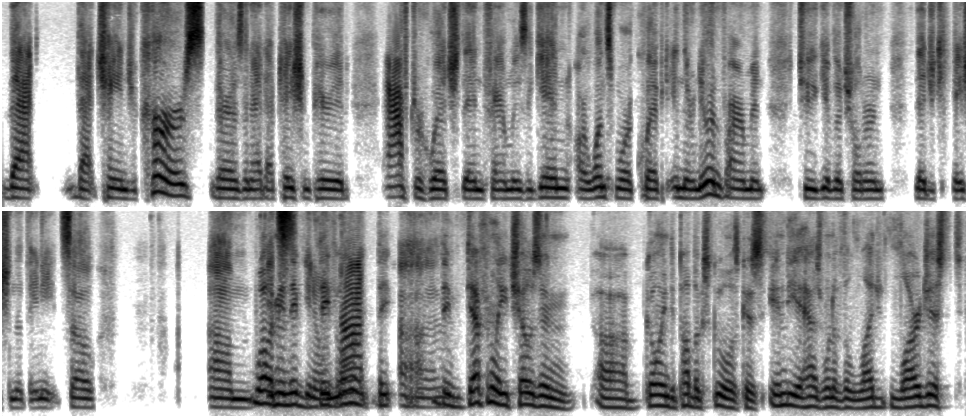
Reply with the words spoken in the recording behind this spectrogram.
that that change occurs, there is an adaptation period after which then families again are once more equipped in their new environment to give their children the education that they need. So um, well, I mean, they've you know, they've not, only, they, uh, they've definitely chosen uh, going to public schools because India has one of the lar- largest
